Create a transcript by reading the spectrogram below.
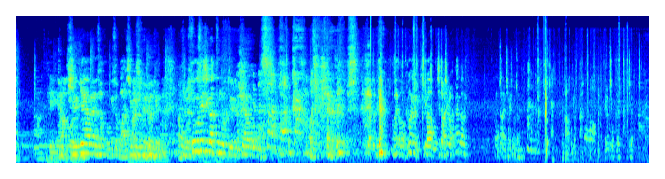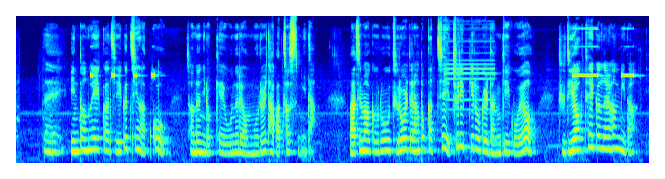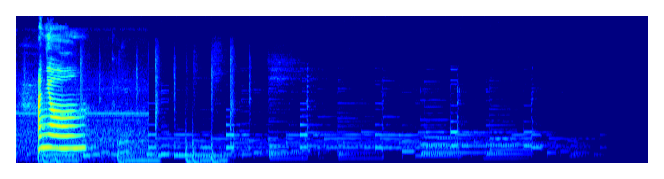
좀 길게 하면서 거기서 마시면서 이렇게 뭐 소세지 같은 것도 이렇게 하고. 네, 인턴 회의까지 끝이 났고 저는 이렇게 오늘의 업무를 다 마쳤습니다. 마지막으로 들어올 때랑 똑같이 출입 기록을 남기고요. 드디어 퇴근을 합니다. 안녕.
